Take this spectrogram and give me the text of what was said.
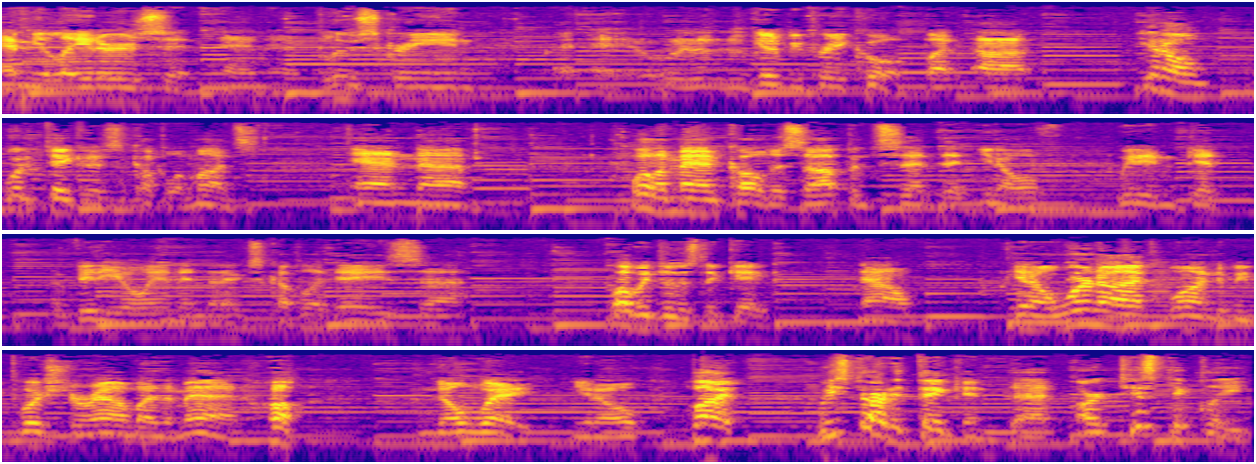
emulators and, and, and blue screen. It's going to be pretty cool. But, uh, you know, would have taken us a couple of months. And, uh, well, a man called us up and said that, you know, if we didn't get a video in in the next couple of days, uh, well, we'd lose the gig. Now, you know, we're not wanting to be pushed around by the man. No way, you know. But we started thinking that artistically,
